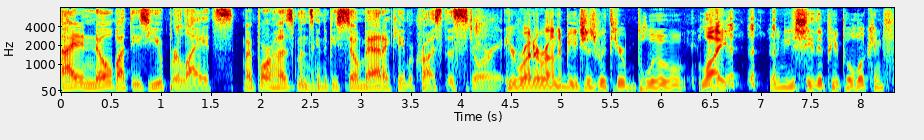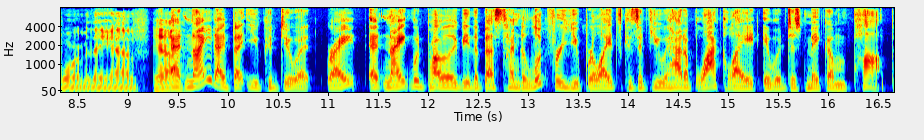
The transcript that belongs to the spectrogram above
And I didn't know about these Yooperlites. My poor husband's going to be so mad I came across this story. You're running around the beaches with your blue light. I mean, you see the people looking for them, and they have. Yeah. At night, I bet you could do it, right? At night would probably be the best time to look for Yooperlites because if you had a black light, it would just make them pop.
